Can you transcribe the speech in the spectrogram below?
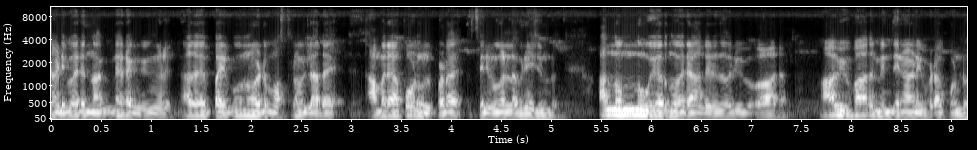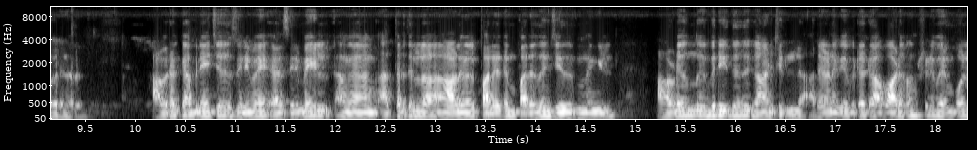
നടിമാര് നഗ്ന രംഗങ്ങളിൽ അത് പരിപൂർണമായിട്ടും വസ്ത്രമില്ലാതെ അമരാപ്പോൾ ഉൾപ്പെടെ സിനിമകളിൽ അഭിനയിച്ചിട്ടുണ്ട്. അന്നൊന്നും ഉയർന്നു വരാതിരുന്ന ഒരു വിവാദം. ആ വിവാദം എന്തിനാണ് ഇവിടെ കൊണ്ടുവരുന്നത്? അവരൊക്കെ അഭിനയിച്ച സിനിമ സിനിമയിൽ അത്തരത്തിലുള്ള ആളുകൾ പലരും പലതും ചെയ്തിട്ടുണ്ടെങ്കിൽ അവിടെയൊന്നും ഇവർ ഇത് കാണിച്ചിട്ടില്ല. അതാണെങ്കിൽ ഇവരൊരു അവാർഡ് ഫംഗ്ഷന് വരുമ്പോൾ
